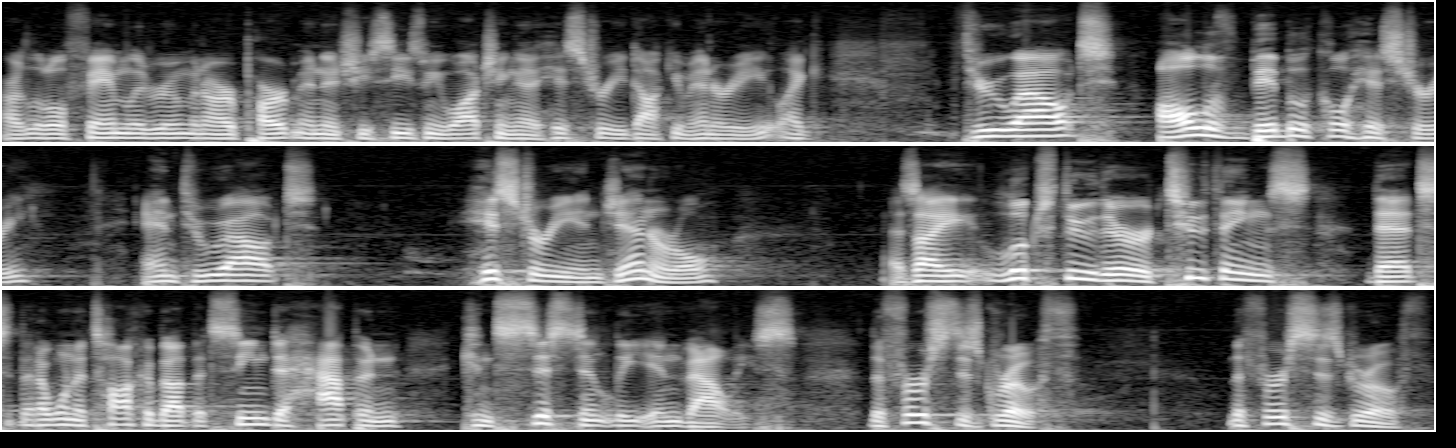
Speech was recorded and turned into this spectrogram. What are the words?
our little family room in our apartment and she sees me watching a history documentary. Like, throughout all of biblical history and throughout history in general, as I looked through, there are two things that, that I want to talk about that seem to happen consistently in valleys. The first is growth. The first is growth.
